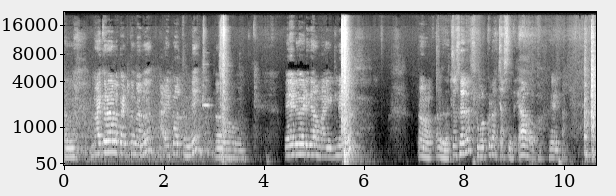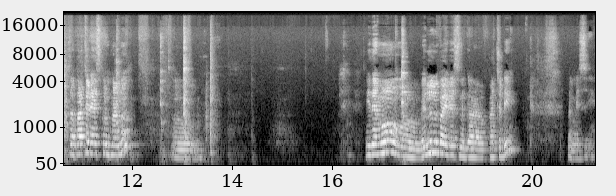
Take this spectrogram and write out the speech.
మైక్రోవేవ్లో పెట్టుకున్నాను. అయిపోతుంది. వేడివేడిగా మా ఇడ్లీలు. ఆ, అది వచ్చేసారా స్మోక్ కూడా వచ్చేస్తుంది. వేడిగా సో పచ్చడి వేసుకుంటున్నాను. ఇదేమో వెల్లుల్లిపాయ వేసిన పచ్చడి. రమేసి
